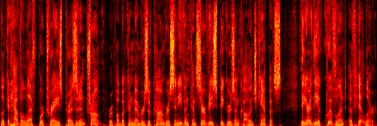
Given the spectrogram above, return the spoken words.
Look at how the left portrays President Trump, Republican members of Congress, and even conservative speakers on college campus. They are the equivalent of Hitler.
